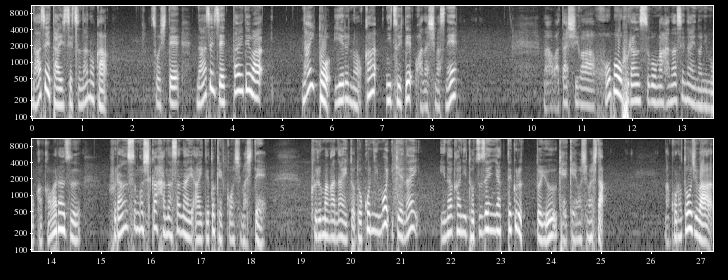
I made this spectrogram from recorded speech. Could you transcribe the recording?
なぜ大切なのか、そしてなぜ絶対ではないと言えるのかについてお話しますね。まあ、私はほぼフランス語が話せないのにもかかわらず、フランス語しか話さない相手と結婚しまして、車がないとどこにも行けない田舎に突然やってくるという経験をしました。まあ、この当時は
